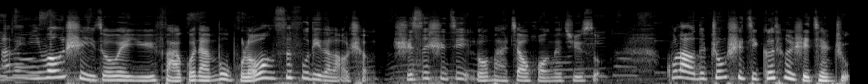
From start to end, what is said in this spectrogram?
阿维尼翁是一座位于法国南部普罗旺斯腹地的老城，十四世纪罗马教皇的居所。古老的中世纪哥特式建筑、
